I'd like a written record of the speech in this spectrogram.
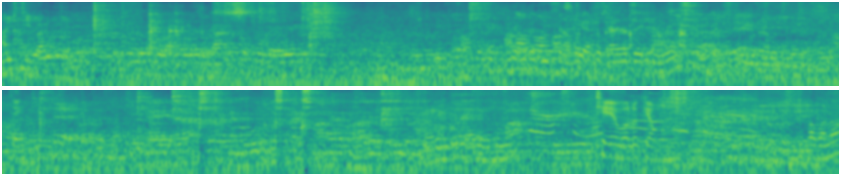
মিষ্টি যাওয়া থ্যাংক ইউ খেয়ে বলো কেমন? খাবা না?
